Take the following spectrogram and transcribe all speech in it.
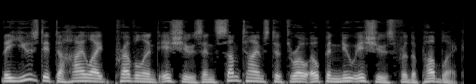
They used it to highlight prevalent issues and sometimes to throw open new issues for the public.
